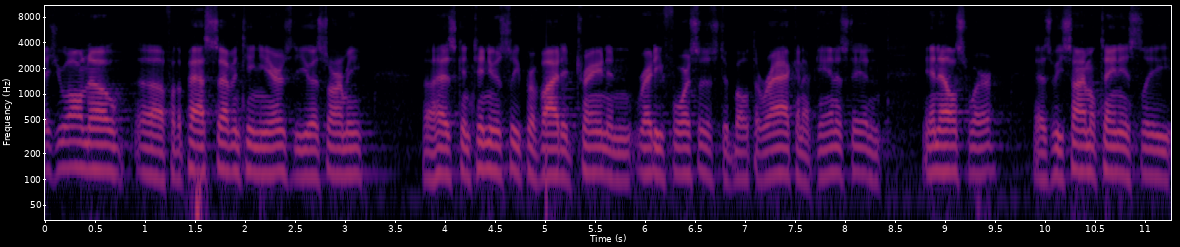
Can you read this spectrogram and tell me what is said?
As you all know, uh, for the past 17 years, the U.S. Army uh, has continuously provided trained and ready forces to both Iraq and Afghanistan and elsewhere as we simultaneously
